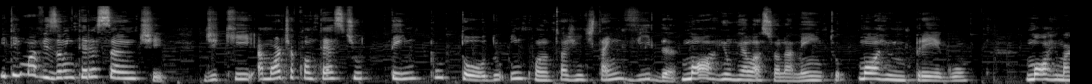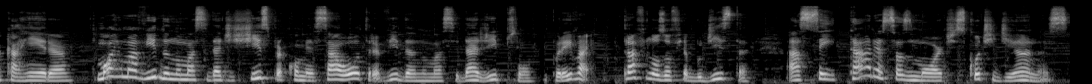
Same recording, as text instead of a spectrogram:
e tem uma visão interessante de que a morte acontece o tempo todo enquanto a gente está em vida. Morre um relacionamento, morre um emprego, morre uma carreira, morre uma vida numa cidade X para começar outra vida numa cidade Y e por aí vai. Para a filosofia budista, aceitar essas mortes cotidianas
